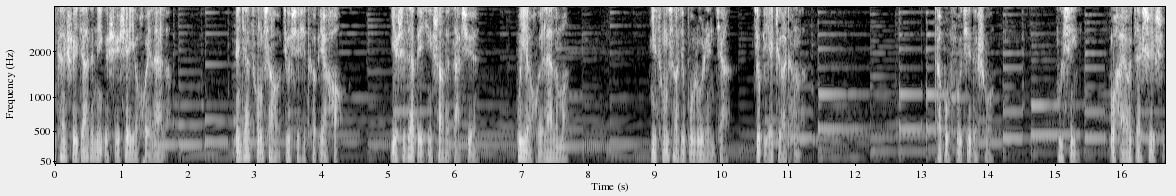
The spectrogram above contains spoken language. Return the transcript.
看谁家的那个谁谁也回来了，人家从小就学习特别好，也是在北京上的大学，不也回来了吗？你从小就不如人家，就别折腾了。”他不服气地说：“不行，我还要再试试，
